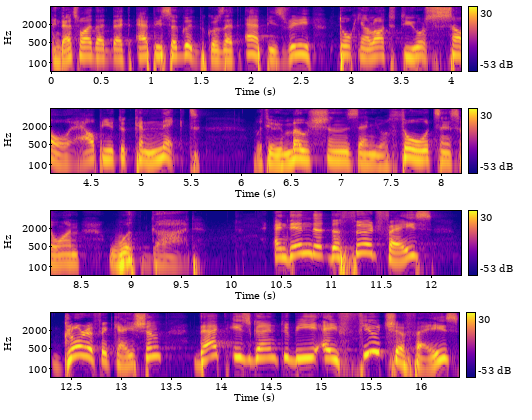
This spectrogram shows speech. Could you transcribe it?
And that's why that, that app is so good because that app is really talking a lot to your soul, helping you to connect with your emotions and your thoughts and so on with God. And then the, the third phase glorification, that is going to be a future phase,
